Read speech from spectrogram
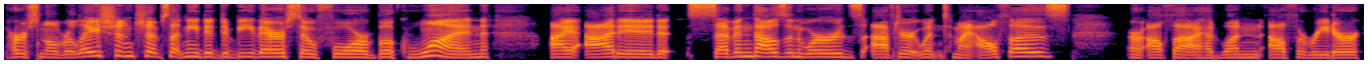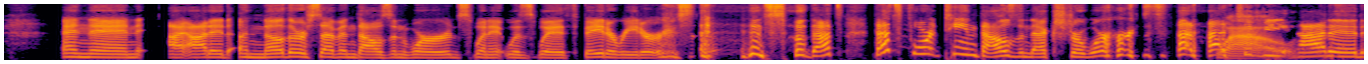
personal relationships that needed to be there. So for book one i added 7000 words after it went to my alphas or alpha i had one alpha reader. And then i added another 7000 words when it was with beta readers. And so that's that's 14,000 extra words that had wow. to be added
